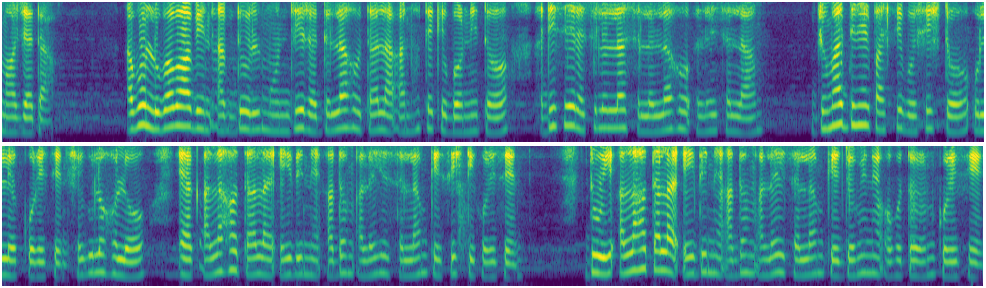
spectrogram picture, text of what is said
মর্যাদা। আবু লুবাবা বিন আব্দুল মঞ্জির রদুল্লাহ তালা আনহু থেকে বর্ণিত হাদিসে রসুল্লাহ সাল্লাহ আলহিসাল্লাম জুমার দিনের পাঁচটি বৈশিষ্ট্য উল্লেখ করেছেন। সেগুলো হলো, এক, আল্লাহ তালা এই দিনে আদম আলহিসাল্লামকে সৃষ্টি করেছেন। দুই, আল্লাহ তালা এই দিনে আদম আলহিসাল্লামকে জমিনে অবতরণ করেছেন।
